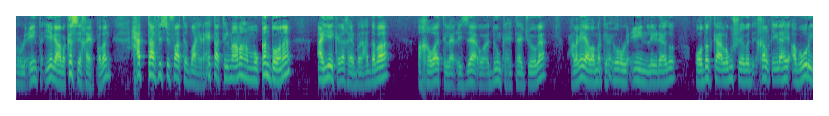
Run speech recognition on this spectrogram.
xurulciinta iyagaaba ka sii khayr badan xataa fi sifaati daahira xitaa tilmaamaha muuqan doona ayay kaga khayr badan. Haddaba akhawaati alacizaa oo adduunka xitaa jooga waxaa laga yaabaa markii xurulciin la yidhaahdo oo dadka lagu sheego khalqi ilaahay abuuri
